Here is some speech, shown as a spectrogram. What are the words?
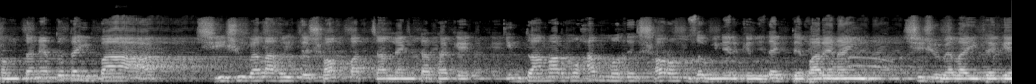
সন্তান এতটাই পাক, শিশুবেলা হইতে সব বাচ্চা ল্যাংটা থাকে কিন্তু আমার মোহাম্মদের সরম জমিনের কেউ দেখতে পারে নাই। শিশুবেলাই থেকে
